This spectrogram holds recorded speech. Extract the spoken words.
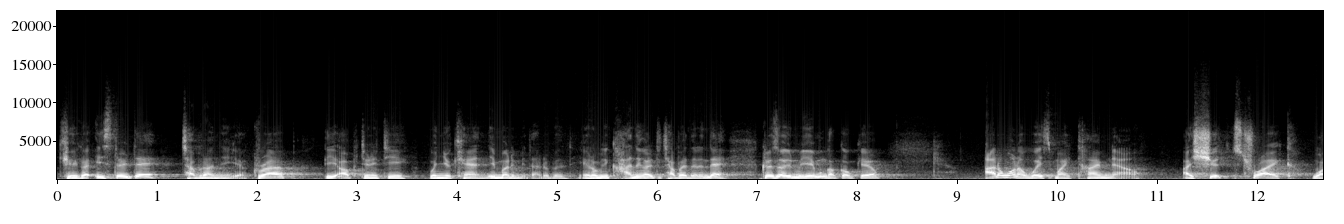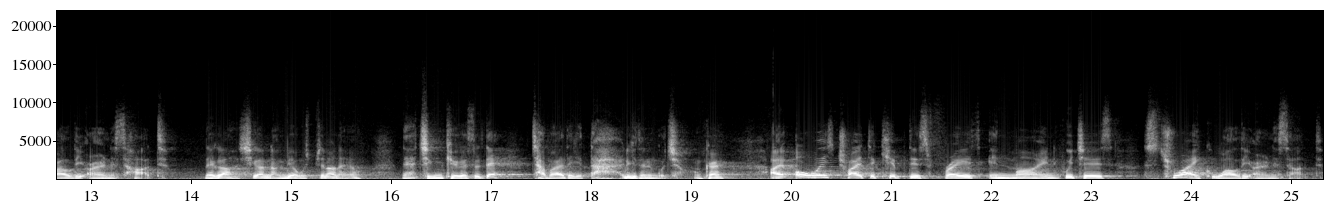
기회가 있을 때 잡으라는 얘기예요. Grab the opportunity when you can 이 말입니다, 여러분. 여러분이 가능할 때 잡아야 되는데 그래서 여러분 예문 가까울게요. I don't want to waste my time now. I should strike while the iron is hot. 내가 시간 낭비하고 싶진 않아요. 네, 지금 기회가 있을 때 잡아야 되겠다. 이렇게 되는 거죠. Okay? I always try to keep this phrase in mind, which is strike while the iron is hot.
